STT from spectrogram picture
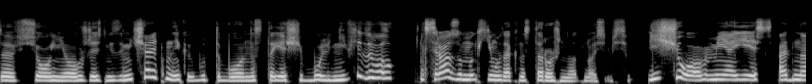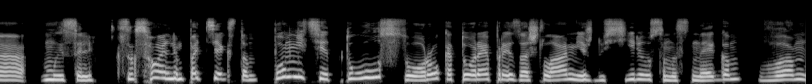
э, все у него в жизни замечательно, и как будто бы он настоящей боли не видывал. Сразу мы к нему так настороженно относимся. Еще у меня есть одна мысль сексуальным подтекстам. Помните ту ссору, которая произошла между Сириусом и Снегом в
